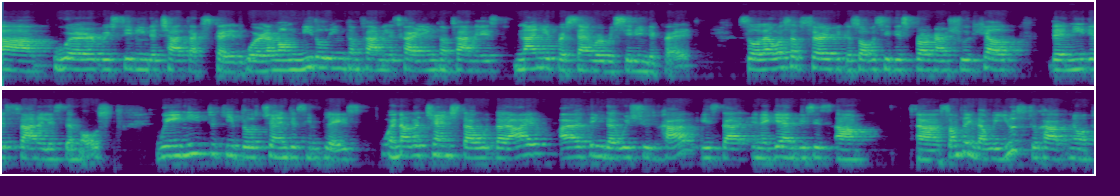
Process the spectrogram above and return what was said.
uh, were receiving the child tax credit, where among middle income families, higher income families, 90% were receiving the credit. So that was absurd because obviously this program should help the neediest families the most. We need to keep those changes in place. Another change that, that I, I think that we should have is that, and again, this is um, uh, something that we used to have. No,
